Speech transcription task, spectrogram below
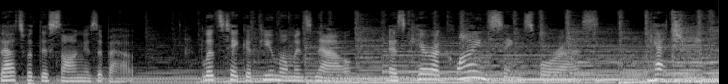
That's what this song is about. Let's take a few moments now as Kara Klein sings for us, Catch Me.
